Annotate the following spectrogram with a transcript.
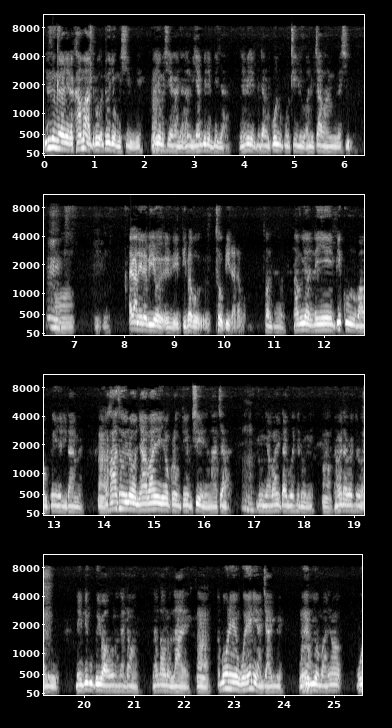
ပြည်သူစိတ်မန်းနေတခါမှသူတို့အတွေ့အကြုံမရှိဘူးလေအတွေ့အကြုံမရှိတဲ့အခါကျအဲ့လိုရမ်းပြစ်ပြစ်ကြရမ်းပြစ်ပြစ်ကြတော့ကိုလူကိုထိလို့အဲ့လိုကြပါလို့လည်းရှိအော် အဲ့ကနေလည်းပြီးတော့ဒီဘက်ကိုထုတ်ပြေးတာတော့ပေါ့ဟုတ်တယ်ဟုတ်နောက်ပြီးတော့လေရင်ပြစ်ကူလို့ပါဘူးပင်ရဒီတိုင်းပဲအာအခါဆိုရင်တော့ညာပိုင်းရော group ချင်းရှိရင်လာကြတယ်อืมလူညာပိုင်းတိုက်ပွဲဖြစ်တော့လေအာညာပိုင်းတိုက်ပွဲဖြစ်တော့အဲ့လိုလေပြစ်ကူပေးပါဦးလက်တောင်းလက်တောင်းတော့လာတယ်အာအပေါ်နေဝဲနေရကြာကြီးပဲဝဲပြီးတော့မှကျွန်တော်ဟို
